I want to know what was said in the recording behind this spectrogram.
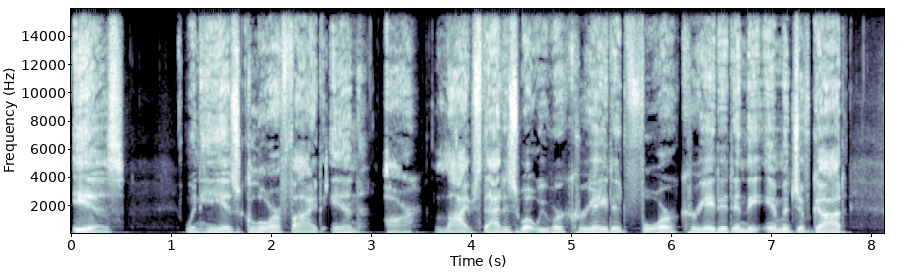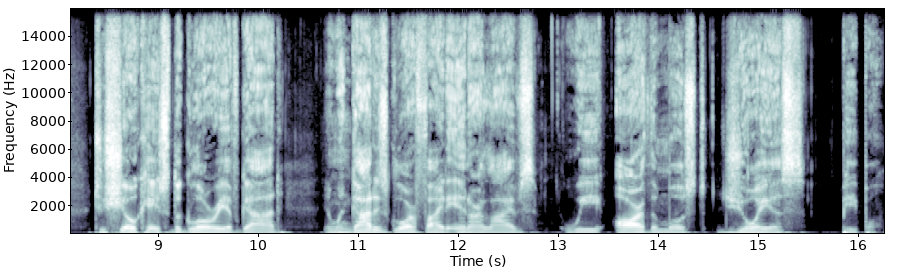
is when He is glorified in our lives. That is what we were created for, created in the image of God to showcase the glory of God. And when God is glorified in our lives, we are the most joyous people.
